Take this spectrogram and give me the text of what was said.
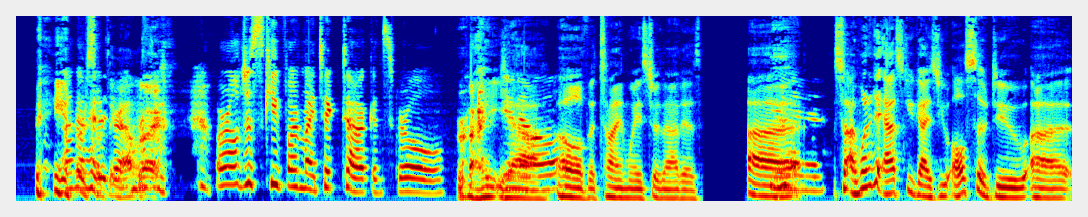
I'll go hit a drum. Right. or I'll just keep on my TikTok and scroll. Right. Yeah. Know? Oh, the time waster that is. Uh, yeah. So I wanted to ask you guys. You also do. Uh,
